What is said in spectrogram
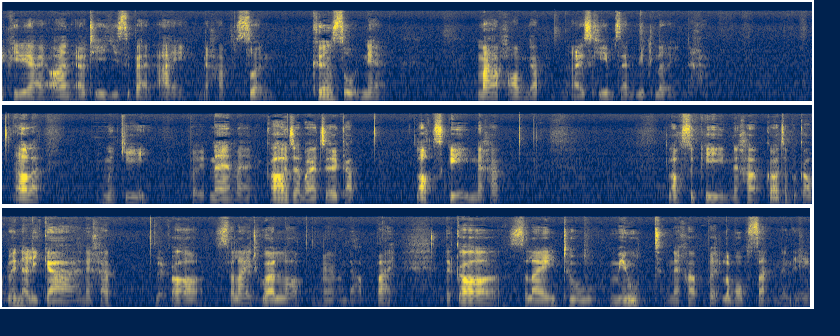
Xperia Ion LT 28i นะครับ ส่วนเครื่องศูนย์เนี่ย มาพร้อมกับไอศครีมแซนด์วิชเลยนะครับ เอาละเมื่อกี้เปิดหน้ามา ก็จะมาเจอกับล็อกสกรีนนะครับล็อกสกรีนนะครับ ก็จะประกอบด้วยนาฬิกานะครับ แล้วก็สไลด์ทูอันล็อกดับไป แล้วก็ slide to mute นะครับ เปิดระบบสั่นนั่นเอง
